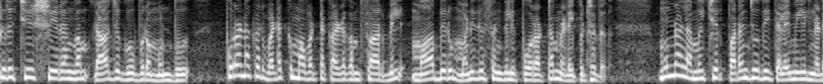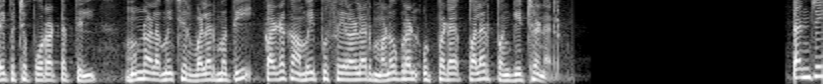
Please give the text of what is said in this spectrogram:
திருச்சி ஸ்ரீரங்கம் ராஜகோபுரம் முன்பு புறநகர் வடக்கு மாவட்ட கழகம் சார்பில் மாபெரும் மனித சங்கிலி போராட்டம் நடைபெற்றது. முன்னாள் அமைச்சர் பரஞ்சோதி தலைமையில் நடைபெற்ற போராட்டத்தில் முன்னாள் அமைச்சர் வளர்மதி கழக அமைப்பு செயலாளர் மனோகரன் உட்பட பலர் பங்கேற்றனர். தஞ்சை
